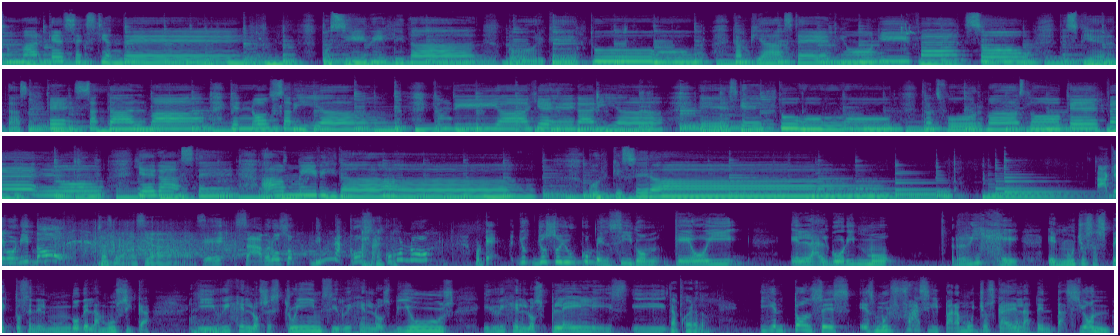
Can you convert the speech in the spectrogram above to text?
Un mar que se extiende, posibilidad, porque tú cambiaste mi universo. Despiertas esa calma que no sabía que un día llegaría. Es que tú transformas lo que veo. Llegaste a mi vida. ¿Por qué será? ¡Ah, qué bonito! Muchas gracias. ¡Qué sabroso! Dime una cosa, ¿cómo no? Porque yo, yo soy un convencido que hoy el algoritmo rige en muchos aspectos en el mundo de la música. Y rigen los streams, y rigen los views, y rigen los playlists, y De acuerdo. Y entonces es muy fácil para muchos caer en la tentación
